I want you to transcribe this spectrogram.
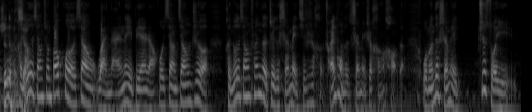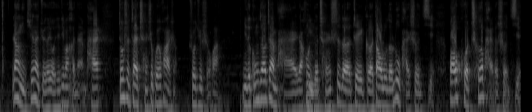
真的很像。很多的乡村，包括像皖南那边，然后像江浙，很多的乡村的这个审美其实是很传统的审美是很好的。我们的审美之所以让你现在觉得有些地方很难拍，都是在城市规划上。说句实话，你的公交站牌，然后你的城市的这个道路的路牌设计，包括车牌的设计。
